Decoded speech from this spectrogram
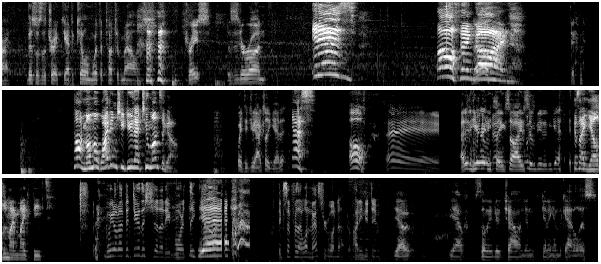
All right, this was the trick. You had to kill him with a touch of malice. Trace, this is your run. It is! Oh, thank No. God! Damn it. God, Momo, why didn't you do that two months ago? Wait, did you actually get it? Yes. Oh, Hey! I didn't hear anything, so I assumed you didn't get it. Because I yelled and my mic peaked. We don't have to do this shit anymore. Thank Yeah. God. Except for that one mastered one I need to do. Yeah, yeah. Still need to do the challenge and getting him the catalyst.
